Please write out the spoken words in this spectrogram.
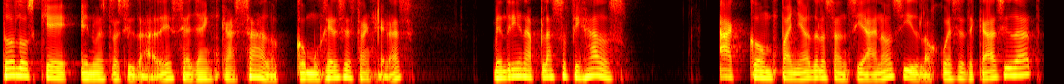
Todos los que en nuestras ciudades se hayan casado con mujeres extranjeras vendrían a plazos fijados, acompañados de los ancianos y de los jueces de cada ciudad,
